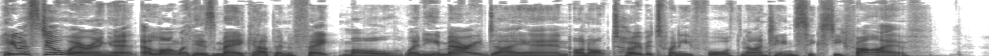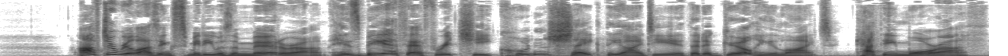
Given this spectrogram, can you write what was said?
He was still wearing it, along with his makeup and fake mole, when he married Diane on October 24th, 1965. After realizing Smitty was a murderer, his BFF Richie couldn't shake the idea that a girl he liked, Kathy Morath,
